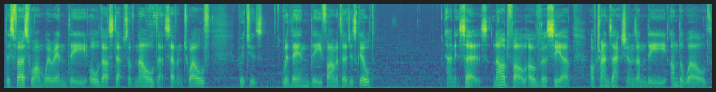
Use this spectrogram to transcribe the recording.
This first one, we're in the Ul'dah Steps of Nald at 712, which is within the Thaumaturges Guild and it says Nald'thal, overseer of transactions and the underworld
